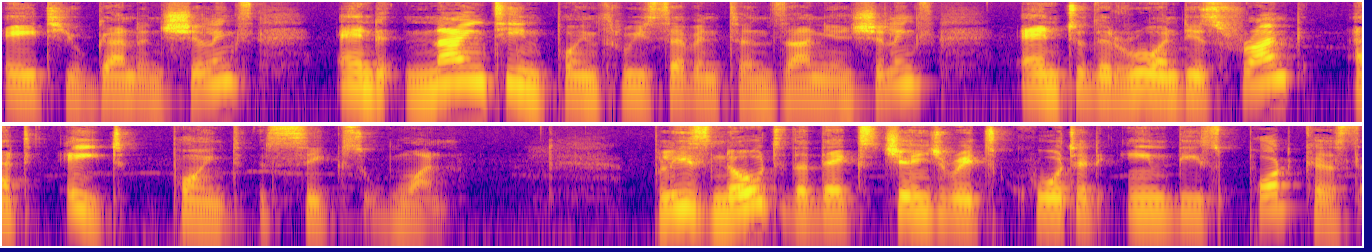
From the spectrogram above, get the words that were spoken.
Ugandan shillings and 19.37 Tanzanian shillings, and to the Rwandese franc at 8.61. Please note that the exchange rates quoted in this podcast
